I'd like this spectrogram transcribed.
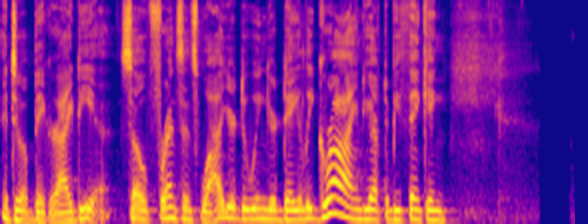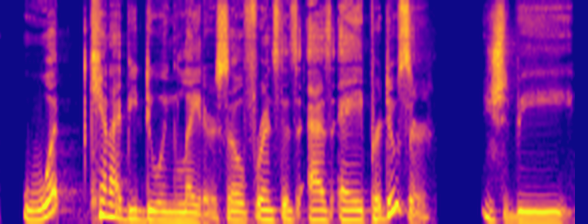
into a bigger idea. So, for instance, while you're doing your daily grind, you have to be thinking, what can I be doing later? So, for instance, as a producer, you should be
